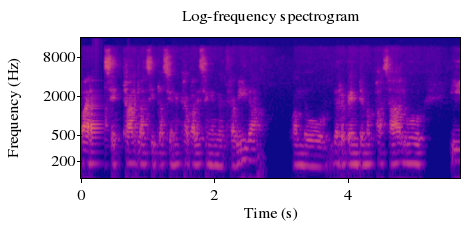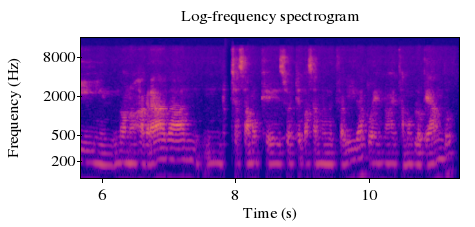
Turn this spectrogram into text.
para aceptar las situaciones que aparecen en nuestra vida, cuando de repente nos pasa algo y no nos agrada, rechazamos que eso esté pasando en nuestra vida, pues nos estamos bloqueando,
